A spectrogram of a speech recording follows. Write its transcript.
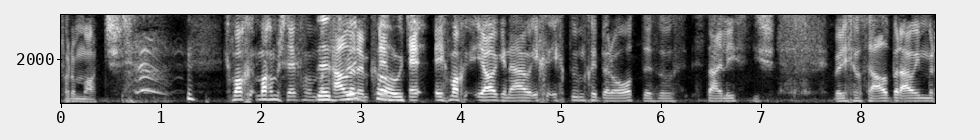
Vor einem Match. ich mache mach dem Stefan. Drip Coach. äh, ich mach, ja, genau. Ich, ich tue ein bisschen beraten, so stylistisch. Weil ich ja selber auch immer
